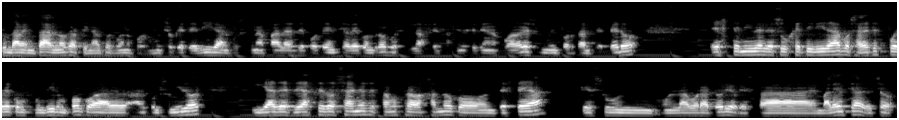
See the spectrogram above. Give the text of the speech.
fundamental, ¿no? Que al final, pues bueno, por mucho que te digan pues, que una pala es de potencia de control, pues las sensaciones que tienen los jugadores son muy importantes. Pero este nivel de subjetividad, pues a veces puede confundir un poco al, al consumidor y ya desde hace dos años estamos trabajando con Testea, que es un, laboratorio que está en Valencia, de hecho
